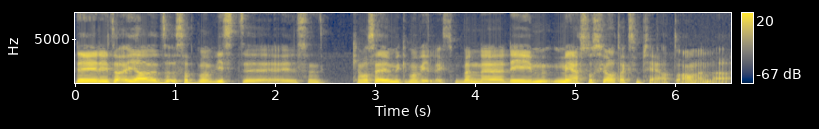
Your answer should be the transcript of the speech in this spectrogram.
det är lite, ja, så att man visst, eh, sen kan man säga hur mycket man vill liksom. Men eh, det är ju mer socialt accepterat att använda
